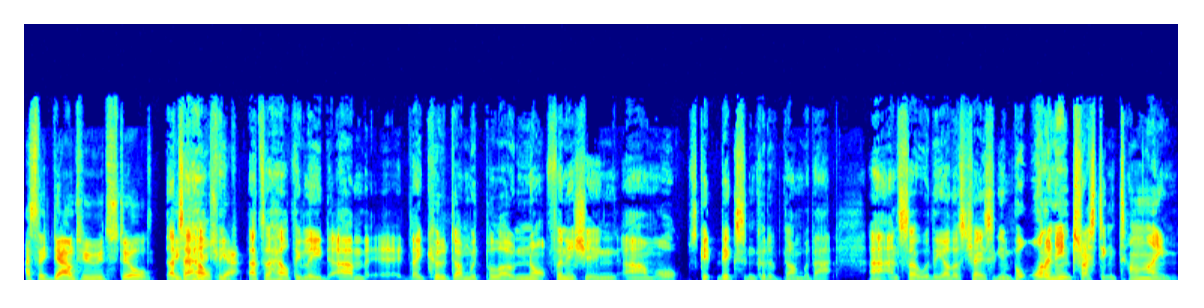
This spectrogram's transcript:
I say down to it's still That's a, a, healthy. gap. That's a healthy lead. Um, they could have done with Palou not finishing, um, or Skip Dixon could have done with that, uh, and so with the others chasing him. But what an interesting time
